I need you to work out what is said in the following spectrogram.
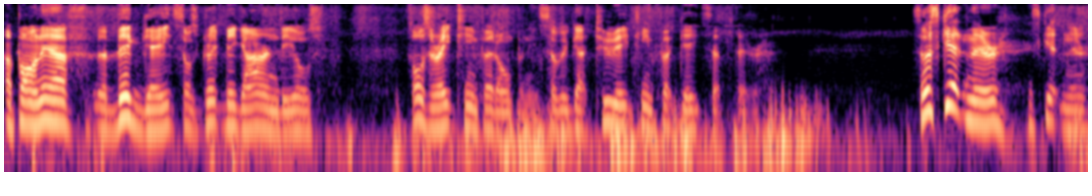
up on F, the big gates, those great big iron deals. Those are 18 foot openings. So we've got two 18 foot gates up there. So it's getting there. It's getting there.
